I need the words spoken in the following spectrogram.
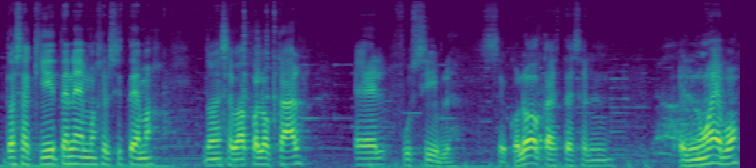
Entonces aquí tenemos el sistema donde se va a colocar el fusible. Se coloca, este es el, el nuevo.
